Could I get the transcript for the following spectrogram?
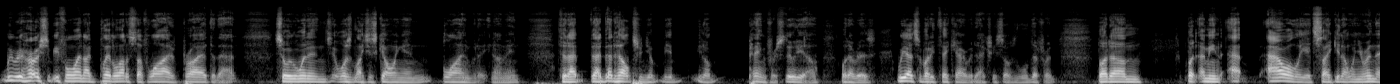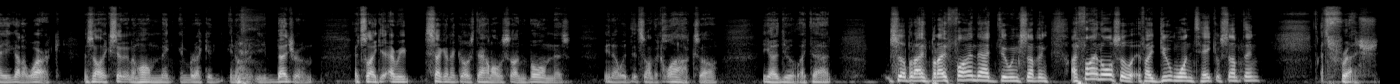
we rehearsed it before, and I played a lot of stuff live prior to that. So we went in. It wasn't like just going in blind with it. You know what I mean? So that that, that helps when you, you know paying for studio, whatever it is. We had somebody take care of it actually, so it was a little different. But um, but I mean, hourly, it's like you know when you're in there, you got to work. It's not like sitting at home making record, you know, in your bedroom. It's like every second it goes down, all of a sudden, boom, there's you know it's on the clock. So you got to do it like that. So, but I but I find that doing something. I find also if I do one take of something, it's fresh,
